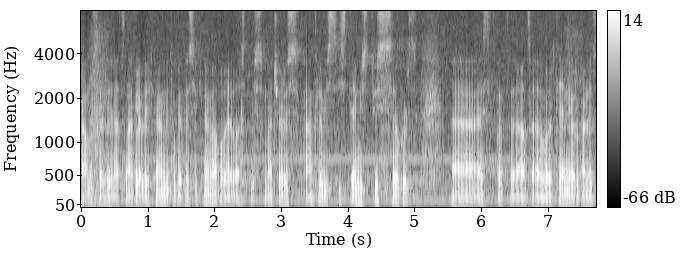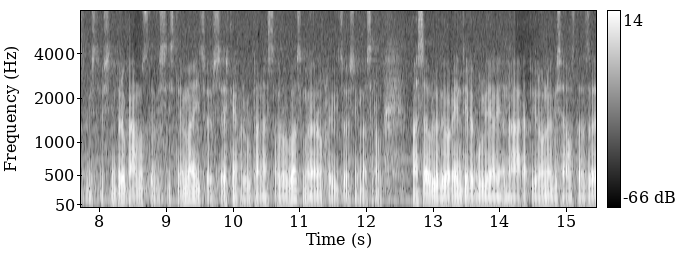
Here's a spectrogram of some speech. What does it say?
გამოსადი რაც ნაკლები იქნება, მით უკეთეს იქნება ყველასთვის. მათ შორის განათლების სისტემისთვის, როგორც ესე ვთქვათ, რაღაცა ერთიანი ორგანიზმისთვის, იმიტომ რომ გამოცდების სისტემა იწევს ერთნახევარ უთანასწორობას, მეორე მხრივ იწევს იმას, რომ მასშტაბები ორიენტირებული არიან არა პიროვნების აღზრდაზე,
